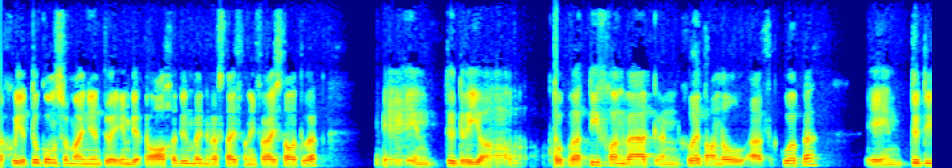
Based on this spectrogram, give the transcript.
'n goeie toekoms vir my nie en toe 'n MBA gedoen by die Universiteit van die Vrystaat ook. En toe 3 jaar koöperatief gaan werk in groothandel uh verkope en toe toe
